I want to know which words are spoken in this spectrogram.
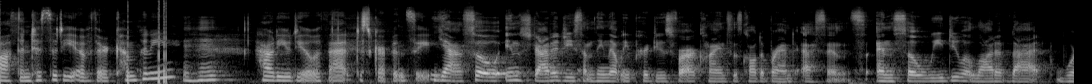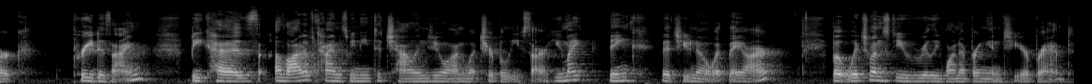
authenticity of their company, mm-hmm. how do you deal with that discrepancy? Yeah. So in strategy, something that we produce for our clients is called a brand essence, and so we do a lot of that work pre-design because a lot of times we need to challenge you on what your beliefs are. You might think that you know what they are but which ones do you really want to bring into your brand?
